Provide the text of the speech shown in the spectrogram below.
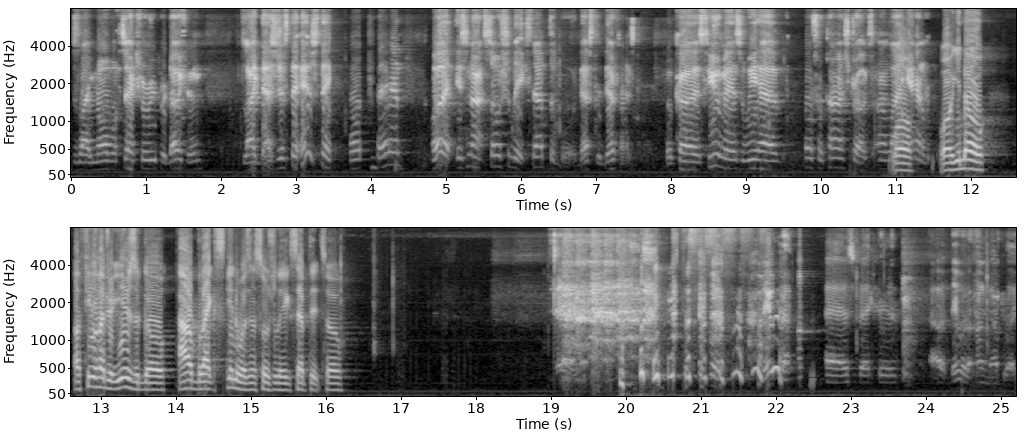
it's like normal sexual reproduction. Like that's just the instinct. You know what I'm saying? But it's not socially acceptable. That's the difference. Because humans, we have social constructs, unlike Well, animals. well, you know, a few hundred years ago, our black skin wasn't socially accepted, so. They would have hung my ass back then. Uh, they would have hung my black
